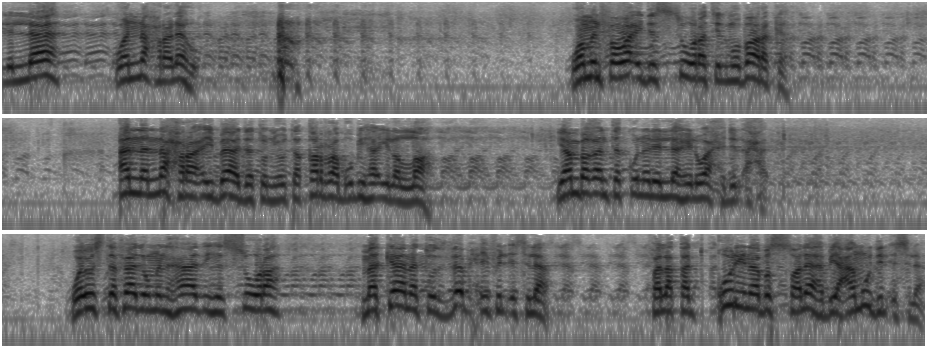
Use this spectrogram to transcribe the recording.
لله والنحر له. ومن فوائد السورة المباركة أن النحر عبادة يتقرب بها إلى الله. ينبغي أن تكون لله الواحد الأحد. ويستفاد من هذه السورة مكانة الذبح في الإسلام. فلقد قرن بالصلاة بعمود الإسلام.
